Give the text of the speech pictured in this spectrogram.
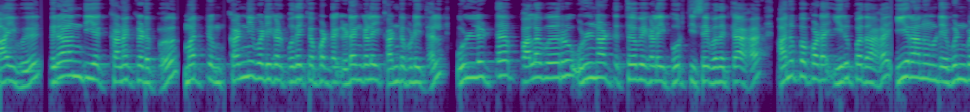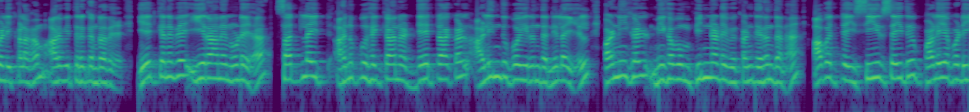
ஆய்வு பிராந்திய கணக்கெடுப்பு மற்றும் கன்னிவடிகள் புதைக்கப்பட்ட இடங்களை கண்டுபிடித்தல் உள்ளிட்ட பலவேறு உள்நாட்டு தேவைகளை பூர்த்தி செய்வதற்காக அனுப்பப்பட இருப்பதாக ஈரானுடைய விண்வெளி கழகம் அறிவித்திருக்கின்றது. ஏற்கனவே ஈரானினுடைய சட்டலைட் அனுப்புகைக்கான டேட்டாக்கள் அழிந்து போயிருந்த நிலையில் பணிகள் மிகவும் பின்னடைவு கண்டிருந்தன. அவற்றை சீர் செய்து பழையபடி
